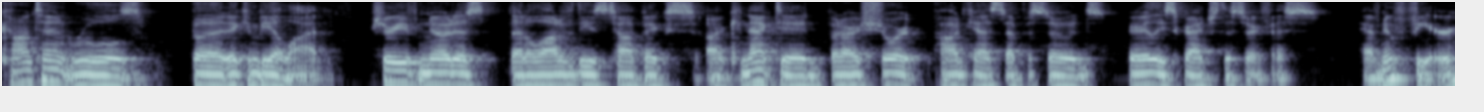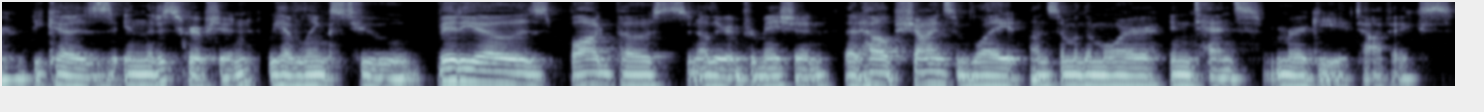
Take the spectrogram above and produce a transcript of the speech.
Content rules, but it can be a lot sure you've noticed that a lot of these topics are connected, but our short podcast episodes barely scratch the surface. Have no fear, because in the description, we have links to videos, blog posts, and other information that help shine some light on some of the more intense, murky topics.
